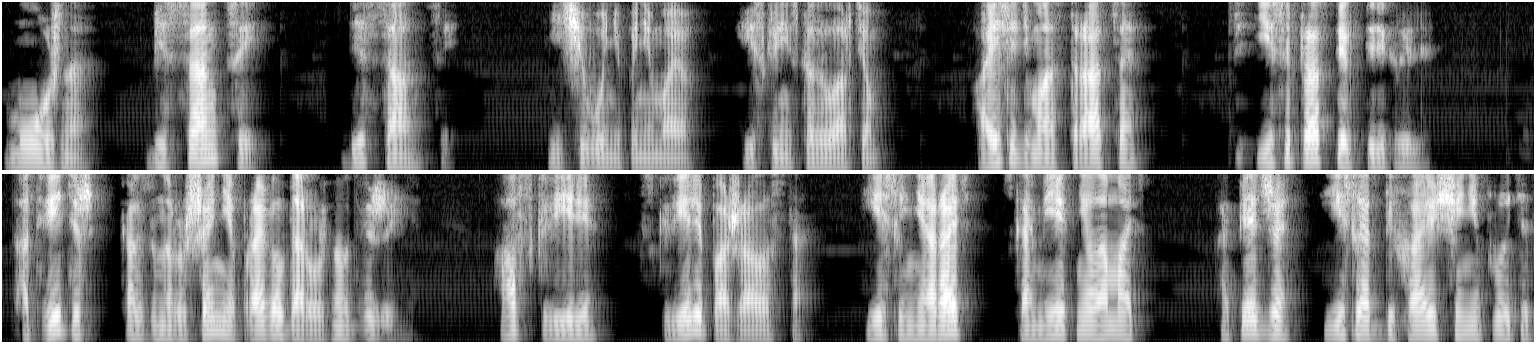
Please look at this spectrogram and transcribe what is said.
Можно. Без санкций? Без санкций. Ничего не понимаю, искренне сказал Артем. А если демонстрация? Если проспект перекрыли? Ответишь, как за нарушение правил дорожного движения. А в сквере? В сквере, пожалуйста. Если не орать, скамеек не ломать, Опять же, если отдыхающий не против.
